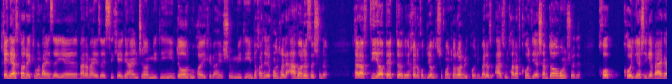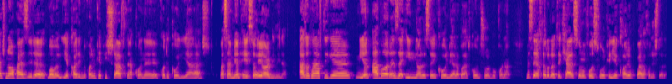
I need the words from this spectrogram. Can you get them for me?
خیلی از کارهایی که ما مریضای برای مریضای CKD انجام میدیم داروهایی که بهشون میدیم به خاطر کنترل عوارضشونه. طرف دیابت داره خیلی خوب دیابتشو کنترل می‌کنیم. ولی از اون طرف کلیش هم داغون شده. خب کلیش دیگه برگشت ناپذیره. ما یه کاری می‌کنیم که پیشرفت نکنه کد کلیش مثلا میان ACE و ARB میدن از اون طرف دیگه میان عوارض این نارسایی کلیه رو باید کنترل بکنن. مثل اختلالات کلسیم و فسفر که یه کاری برای خودش داره.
